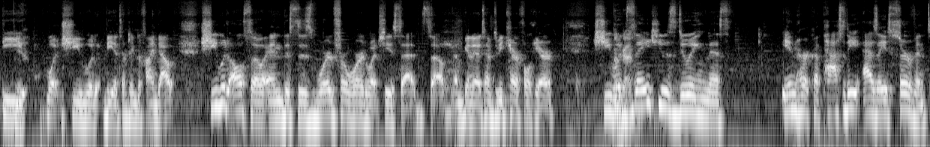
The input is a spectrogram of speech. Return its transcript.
be what she would be attempting to find out. She would also, and this is word for word what she said, so I'm going to attempt to be careful here. She would Okay. say she was doing this in her capacity as a servant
